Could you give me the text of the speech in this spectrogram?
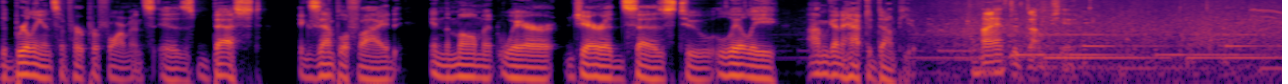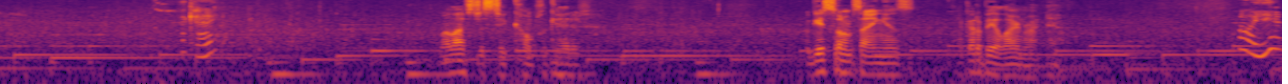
the brilliance of her performance is best exemplified in the moment where Jared says to Lily, I'm going to have to dump you. I have to dump you. Okay. My life's just too complicated. I guess what I'm saying is, I gotta be alone right now. Yeah.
